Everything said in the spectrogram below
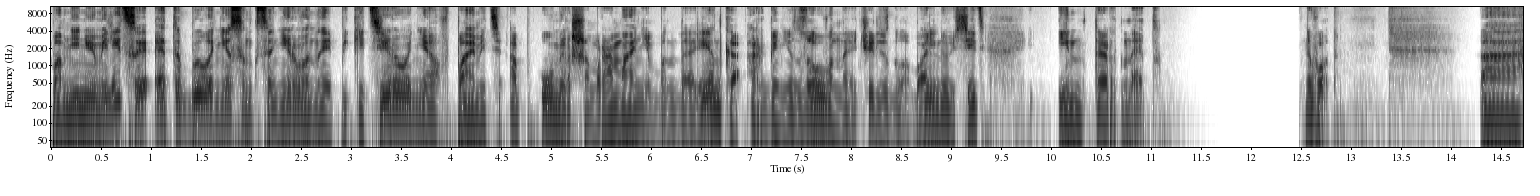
По мнению милиции, это было несанкционированное пикетирование в память об умершем Романе Бондаренко, организованное через глобальную сеть интернет. Вот. А,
